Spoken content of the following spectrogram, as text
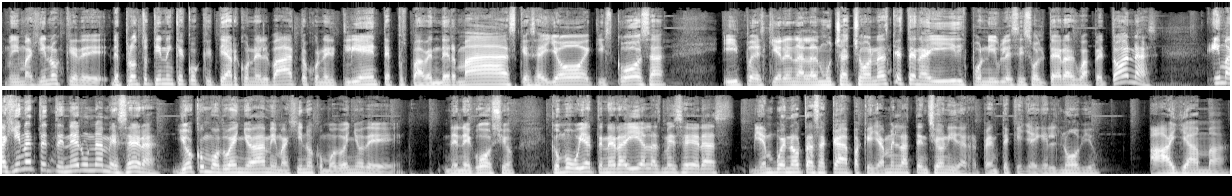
me imagino que de, de, pronto tienen que coquetear con el vato, con el cliente, pues para vender más, qué sé yo, X cosa. Y pues quieren a las muchachonas que estén ahí disponibles y solteras guapetonas. Imagínate tener una mesera. Yo como dueño, ah, me imagino como dueño de, de negocio, ¿cómo voy a tener ahí a las meseras bien buenotas acá para que llamen la atención y de repente que llegue el novio? Ay, llama.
